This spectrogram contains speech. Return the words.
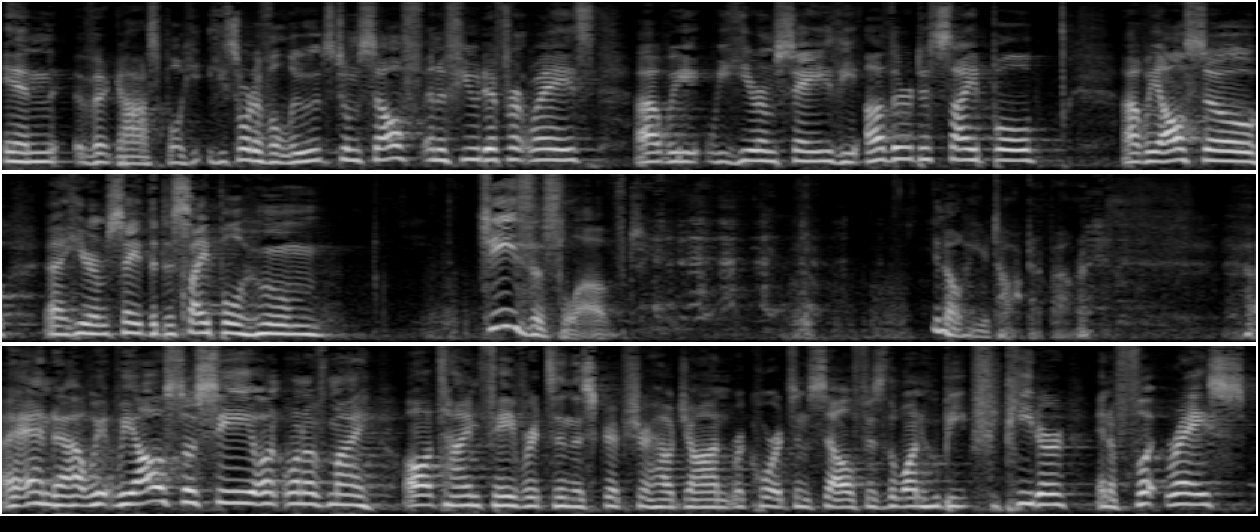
in the gospel. He, he, sort of alludes to himself in a few different ways. Uh, we, we hear him say the other disciple. Uh, we also uh, hear him say the disciple whom Jesus loved. You know who you're talking about, right? And uh, we, we also see one of my all-time favorites in the scripture, how John records himself as the one who beat Peter in a foot race.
